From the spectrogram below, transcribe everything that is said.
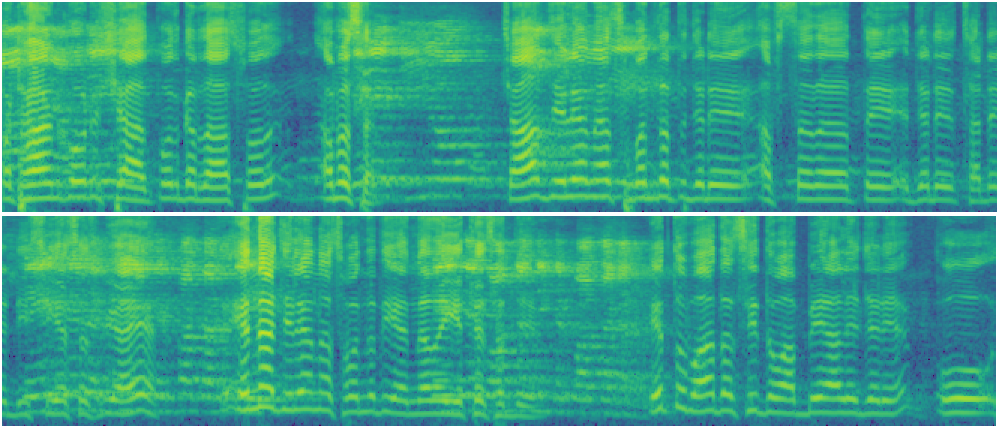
ਪਠਾਨਕੋਟ, ਹੁਸ਼ਿਆਰਪੁਰ, ਗੁਰਦਾਸਪੁਰ, ਅੰਮ੍ਰਿਤਸਰ। ਚਾਰ ਜ਼ਿਲ੍ਹਿਆਂ ਨਾਲ ਸੰਬੰਧਿਤ ਜਿਹੜੇ ਅਫਸਰ ਤੇ ਜਿਹੜੇ ਸਾਡੇ ਡੀਸੀਐਸਐਸਪੀ ਆਏ ਇਹਨਾਂ ਜ਼ਿਲ੍ਹਿਆਂ ਨਾਲ ਸੰਬੰਧਿਤ ਹੀ ਐਨਆਰਆਈ ਇੱਥੇ ਸੱਦੇ। ਇਹ ਤੋਂ ਬਾਅਦ ਅਸੀਂ ਦੁਆਬੇ ਵਾਲੇ ਜਿਹੜੇ ਉਹ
